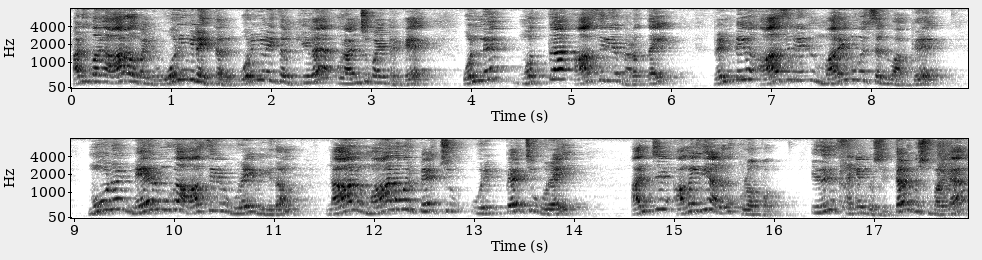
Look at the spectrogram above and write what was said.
அடுத்து பாருங்க ஆறாவது பாயிண்ட் ஒருங்கிணைத்தல். ஒருங்கிணைத்தல் கீழே ஒரு அஞ்சு பாயிண்ட் இருக்கு. ஒன்னு மொத்த ஆசிரியர் நடத்தை. ரெண்டு ஆசிரியரின் மறைமுக செல்வாக்கு. மூணு நேர்முக ஆசிரியர் உரை விகிதம். நாலு மாணவர் பேச்சு உரி பேச்சு உரை. அஞ்சு அமைதி அல்லது குழப்பம். இது செகண்ட் கொஸ்டின் தேர்ட் கொஸ்டின் பாருங்க.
